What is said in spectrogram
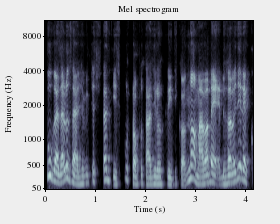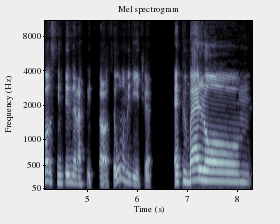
Fuga da Los Angeles mi piace tantissimo, purtroppo tanti lo critico. No, ma vabbè, bisogna vedere cosa si intende la critica. Allora, se uno mi dice è più bello mhmm,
